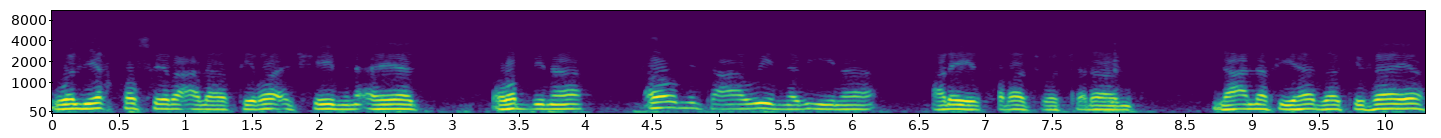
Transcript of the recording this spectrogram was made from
وليقتصر على قراءة شيء من آيات ربنا أو من تعاويذ نبينا عليه الصلاة والسلام. لعل في هذا كفاية.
